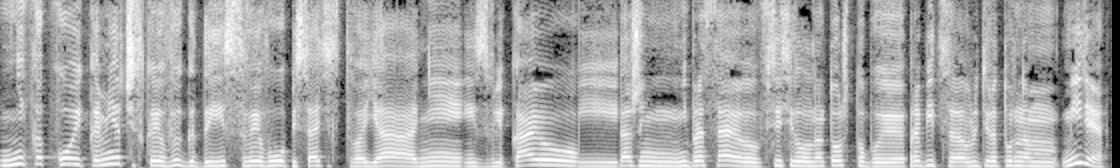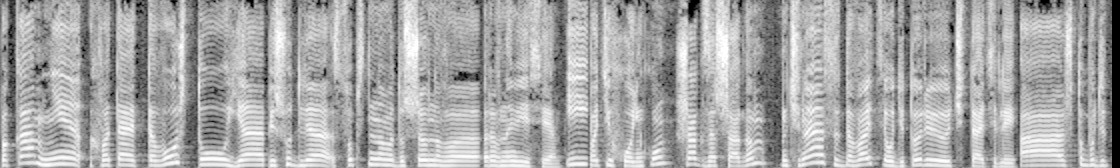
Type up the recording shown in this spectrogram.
Никакой коммерческой выгоды из своего писательства я не извлекаю и даже не бросаю все силы на то, чтобы пробиться в литературном мире, пока мне хватает того, что я пишу для собственного душевного равновесия. И потихоньку, шаг за шагом, начинаю создавать аудиторию читателей. А что будет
